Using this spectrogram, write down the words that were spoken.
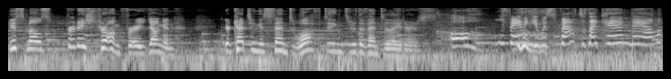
He smells pretty strong for a youngin'. You're catching his scent wafting through the ventilators. Oh, fanning you as fast as I can, ma'am.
